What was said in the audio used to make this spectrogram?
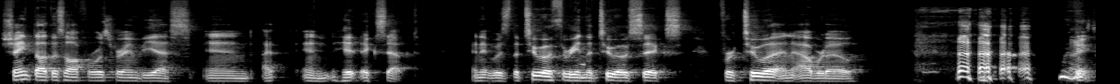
Shane thought this offer was for MVS, and I and hit accept, and it was the 203 and the 206 for Tua and Alberto. Nice.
